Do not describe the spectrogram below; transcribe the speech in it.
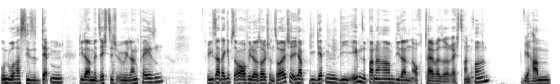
Und du hast diese Deppen, die da mit 60 irgendwie lang pacen. Wie gesagt, da gibt's aber auch wieder solche und solche. Ich habe die Deppen, die eben eine Panne haben, die dann auch teilweise rechts ranfahren. Wir haben,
